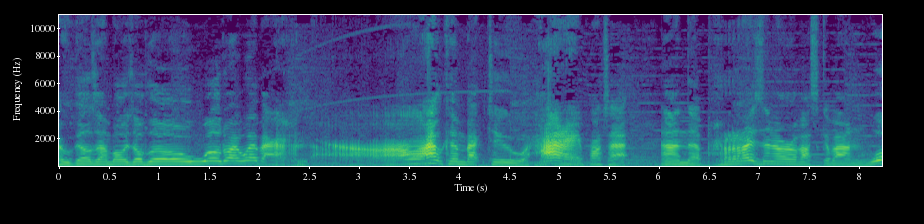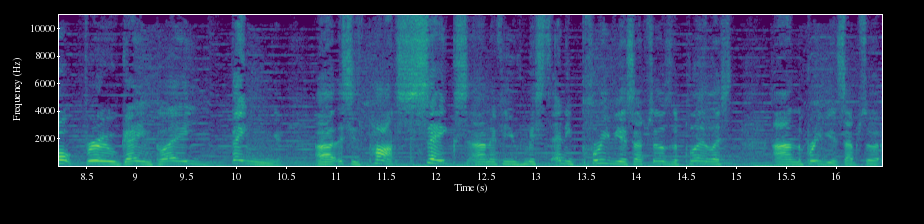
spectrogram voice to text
Hello, girls and boys of the World Wide Web, and uh, welcome back to Harry Potter and the Prisoner of Azkaban walkthrough gameplay thing. Uh, this is part 6, and if you've missed any previous episodes, the playlist and the previous episode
